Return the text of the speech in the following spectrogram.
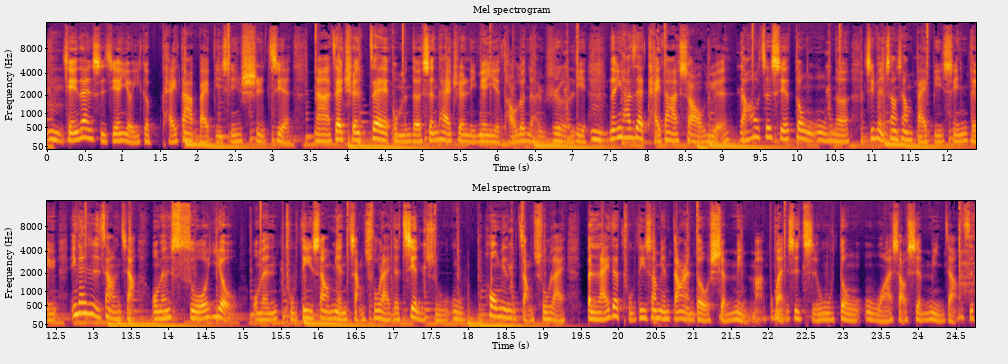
嗯，前一段时间有一个台大白鼻星事件，那在圈在我们的生态圈里面也讨论的很热烈，嗯，那因为它是在台大校园，然后这些动物呢，基本上像白鼻星，等于应该是这样讲，我们所有我们土地上面长出来的建筑物后面长出来，本来的土地上面当然都有生命嘛，不管是植物、动物啊，小。生命这样子，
